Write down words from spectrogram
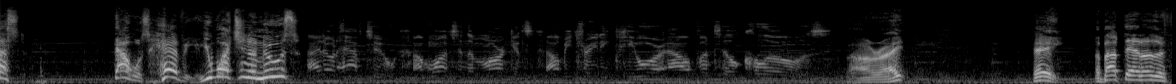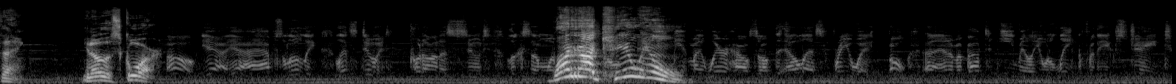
Lester, that was heavy. Are you watching the news? I don't have to. I'm watching the markets. I'll be trading pure alpha till close. All right. Hey, about that other thing. You know, the score. Oh, yeah, yeah, absolutely. Let's do it. Put on a suit, look someone... Why did I kill him? At my warehouse off the LS freeway. Oh, uh, and I'm about to email you a link for the exchange.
